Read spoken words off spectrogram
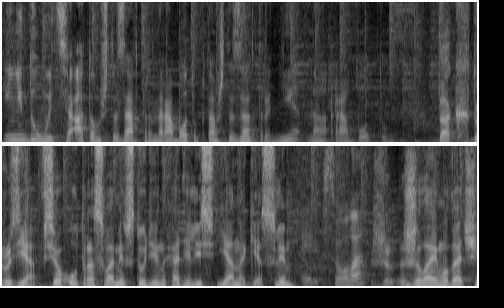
и не думать о том, что завтра на работу, потому что завтра не на работу. Так, друзья, все утро с вами в студии находились Яна Гесли. Эрик Соло. Ж- Желаем удачи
